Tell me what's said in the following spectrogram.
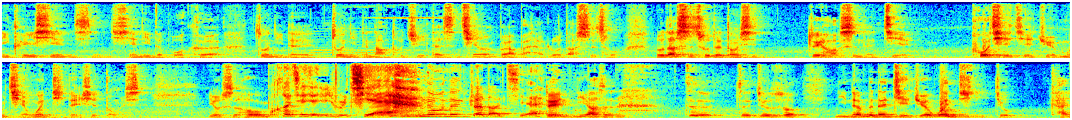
你可以写写写你的博客，做你的做你的脑图去，但是千万不要把它落到实处。落到实处的东西，最好是能解迫切解决目前问题的一些东西。有时候迫切解决就是钱，能不能赚到钱？对你要是这个，这就是说你能不能解决问题，就看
